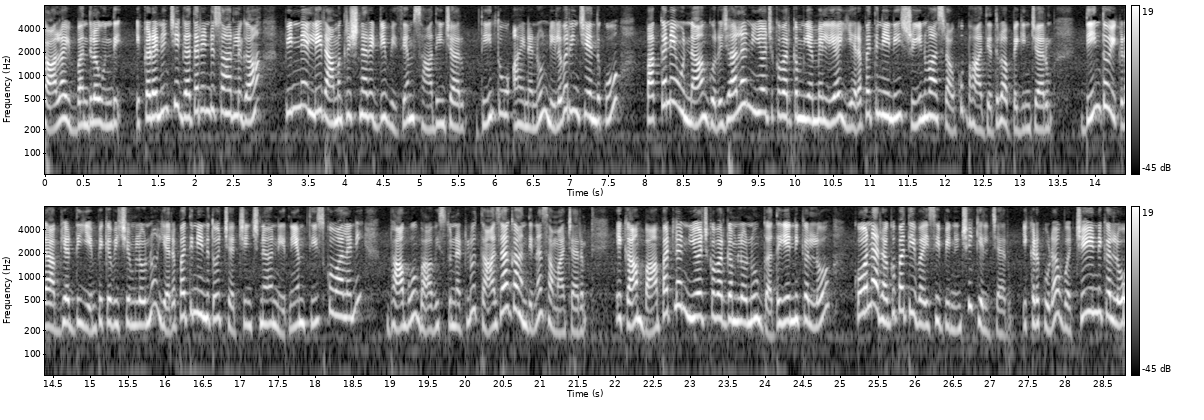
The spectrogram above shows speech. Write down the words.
చాలా ఇబ్బందిలో ఉంది. ఇక్కడ నుంచి గత రెండు సార్లుగా పిన్నెల్లి రామకృష్ణారెడ్డి విజయం సాధించారు. దీంతో ఆయనను నిలువరించేందుకు పక్కనే ఉన్న గురజాల నియోజకవర్గం ఎమ్మెల్యే ఎరపతినేని శ్రీనివాసరావుకు బాధ్యతలు అప్పగించారు. దీంతో ఇక్కడ అభ్యర్థి ఎంపిక విషయంలోనూ ఎరపతినేనితో చర్చించిన నిర్ణయం తీసుకోవాలని బాబు భావిస్తున్నట్లు తాజాగా అందిన సమాచారం. ఇక బాపట్ల నియోజకవర్గంలోనూ గత ఎన్నికల్లో కోన రఘుపతి వైసీపీ నుంచి గెలిచారు. ఇక్కడ కూడా వచ్చే ఎన్నికల్లో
